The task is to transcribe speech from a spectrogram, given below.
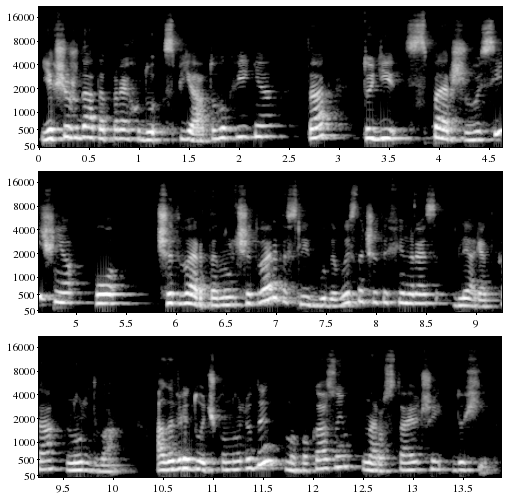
Якщо ж дата переходу з 5 квітня, так, тоді з 1 січня по 4.04 слід буде визначити фінрез для рядка 02. Але в рядочку 0,1 ми показуємо наростаючий дохід.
